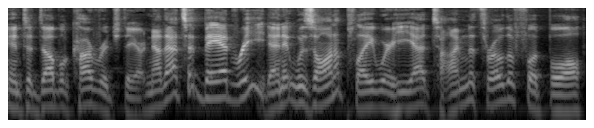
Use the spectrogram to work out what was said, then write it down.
into double coverage there. Now, that's a bad read, and it was on a play where he had time to throw the football.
